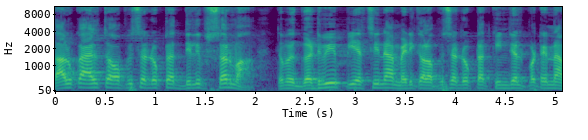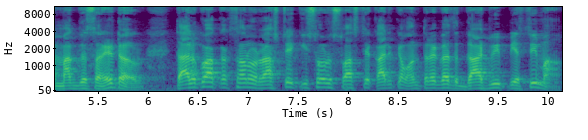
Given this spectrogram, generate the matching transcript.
taluka health officer doctor Dilip Sharma તેમજ ગઢવી પીએચસીના મેડિકલ ઓફિસર ડૉક્ટર કિંજલ પટેલના માર્ગદર્શન હેઠળ તાલુકા કક્ષાનો રાષ્ટ્રીય કિશોર સ્વાસ્થ્ય કાર્યક્રમ અંતર્ગત ગાઢવી પીએચસીમાં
